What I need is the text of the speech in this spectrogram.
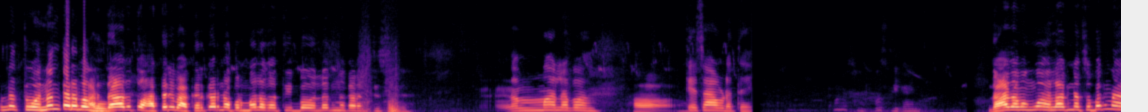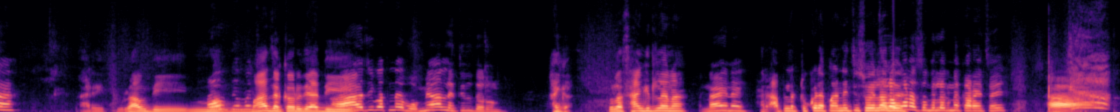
पुन्हा तू नंतर बघू. दादा तू हाताने भाकर कर ना पण मला का ती ब- लग्न करायचं सगळं मला बघ. हा. तेच आवडत आहे. दादा मग मग लग्नाचं बघ ना. अरे तू राहू दे. राहू दे मग म्हणजे? माझं करू दे आधी. अजिबात नाही भाऊ मी आणलंय तिला धरून. हाय का? तुला सांगितलं ना? नाही नाही. अरे आपल्या तुकड्या पाण्याची सोय तुला लागेल. कोणा संग लग्न करायचंय? हा.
